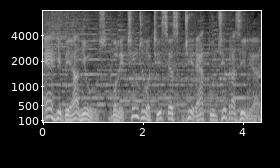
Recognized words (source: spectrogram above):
RBA News, Boletim de Notícias, direto de Brasília.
